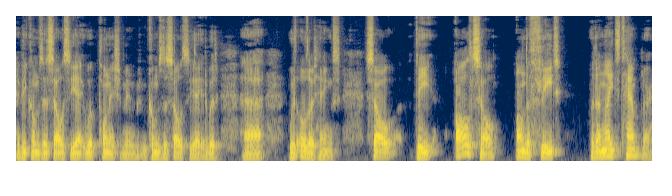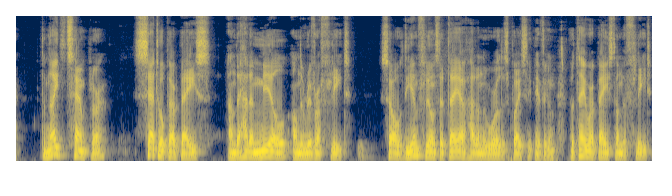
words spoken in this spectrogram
It becomes associated with punishment. It becomes associated with uh, with other things. So the also on the fleet were the Knights Templar. The Knights Templar set up their base and they had a mill on the River Fleet. So the influence that they have had on the world is quite significant, but they were based on the fleet.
